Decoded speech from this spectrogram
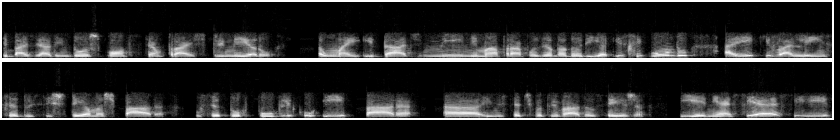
que baseada em dois pontos centrais. Primeiro, uma idade mínima para aposentadoria. E segundo, a equivalência dos sistemas para o setor público e para a iniciativa privada, ou seja, INSS e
